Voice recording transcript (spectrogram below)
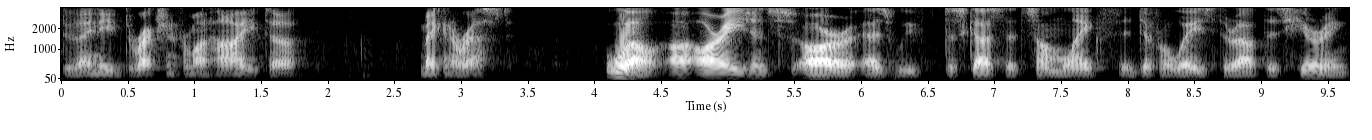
do they need direction from on high to make an arrest? Well, uh, our agents are, as we've discussed at some length in different ways throughout this hearing,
